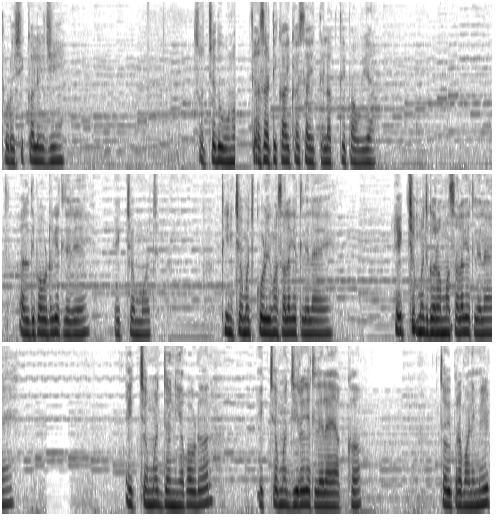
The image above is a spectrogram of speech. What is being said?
थोडीशी कलेजी स्वच्छ धुवून त्यासाठी काय काय साहित्य लागते पाहूया. हल्दी पावडर घेतलेली आहे एक चम्मच. तीन चम्मच कोळी मसाला घेतलेला आहे. एक चम्मच गरम मसाला घेतलेला आहे. एक चम्मच धनिया पावडर. एक चम्मच जिरं घेतलेलं आहे अख्खं. चवीप्रमाणे मीठ.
